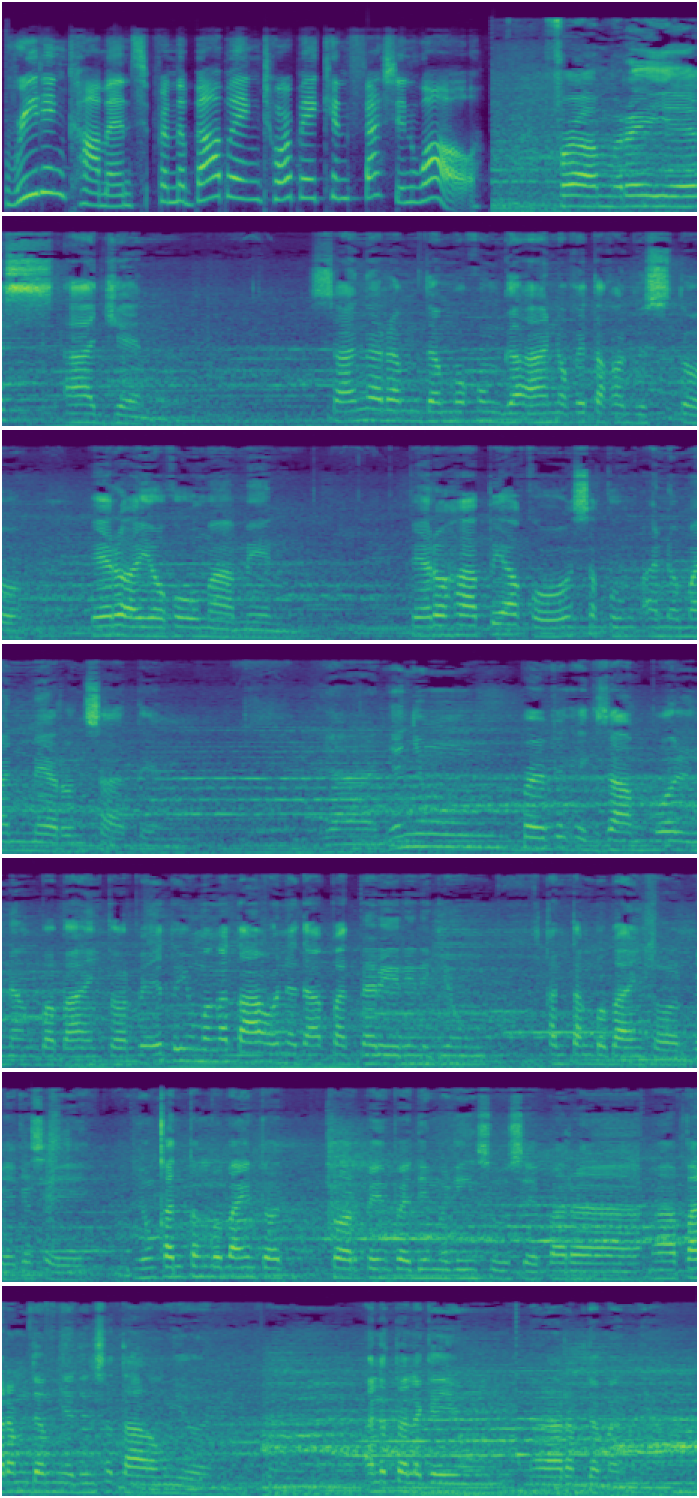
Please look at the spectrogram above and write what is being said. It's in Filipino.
Reading comments from the Babaeng Torpe confession wall. From Reyes Ajen. Sana ramdam mo kung gaano kita kagusto, pero ayoko umamin. Pero happy ako sa kung ano man meron sa atin. Yan. Yan yung perfect example ng babaeng torpe. Ito yung mga tao na dapat naririnig yung kantang babaeng torpe kasi yung kantang babaeng to- torpe yung pwede maging susi para maparamdam niya dun sa taong yun. Ano talaga yung nararamdaman niya.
